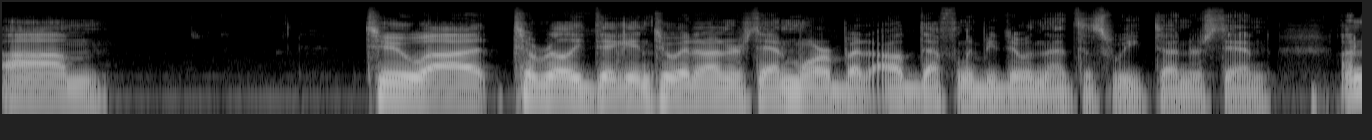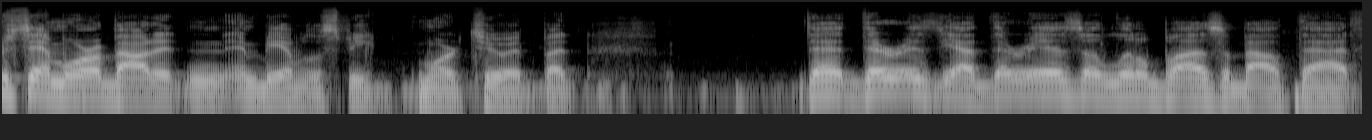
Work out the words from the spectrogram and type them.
um, to uh, to really dig into it and understand more. But I'll definitely be doing that this week to understand understand more about it and, and be able to speak more to it. But that there is yeah there is a little buzz about that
